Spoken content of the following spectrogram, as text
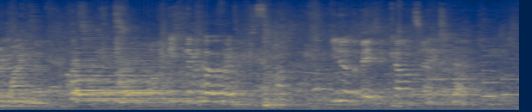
you might. You know the basic concept.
